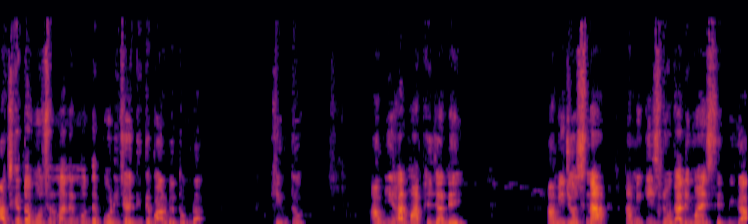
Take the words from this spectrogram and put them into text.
আজকে তো মুসলমানের মধ্যে পরিচয় দিতে পারবে তোমরা। কিন্তু আমি আর মাফেজা নেই। আমি জ্যোৎস্না, আমি কৃষ্ণ কালী মায়ের সেবিকা,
